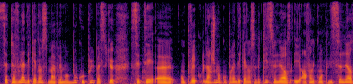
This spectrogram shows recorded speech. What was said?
cette œuvre-là, Décadence, m'a vraiment beaucoup plu parce que c'était, euh, on pouvait largement comparer Décadence avec Listeners. Et en fin de compte, Listeners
